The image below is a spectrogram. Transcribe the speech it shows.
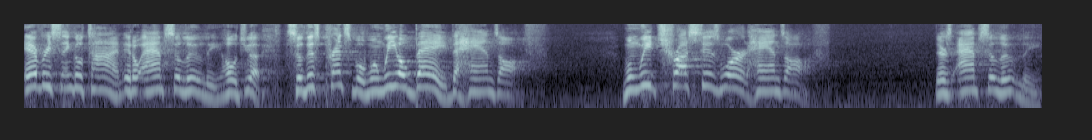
every single time, it'll absolutely hold you up. So, this principle, when we obey, the hands off. When we trust His word, hands off. There's absolutely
